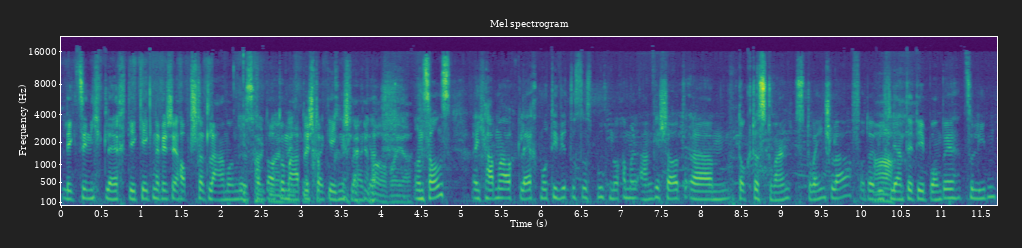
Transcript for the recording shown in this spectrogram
legt sie nicht gleich die gegnerische Hauptstadt lahm und es halt kommt ein automatisch der. Gegenschlag. Genau, ja. ja. Und sonst, ich habe mir auch gleich motiviert, dass das Buch noch einmal angeschaut, ähm, Dr. Stran Strangelove oder Wie Ah. ich lernte die Bombe zu lieben.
